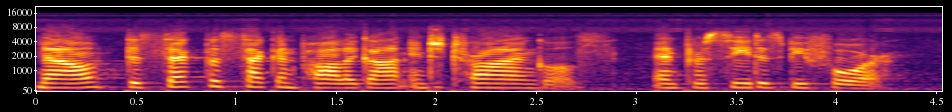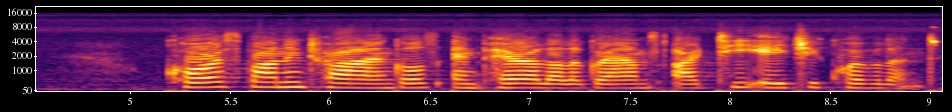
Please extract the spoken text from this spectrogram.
Now dissect the second polygon into triangles and proceed as before. Corresponding triangles and parallelograms are TH equivalent,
